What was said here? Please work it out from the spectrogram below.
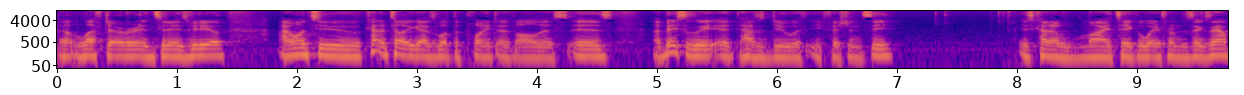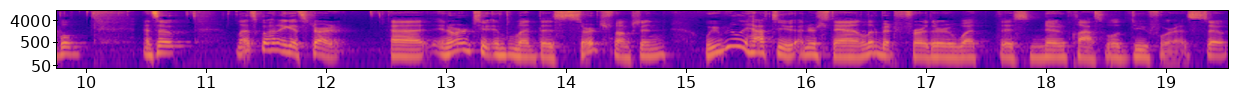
uh, left over in today's video, I want to kind of tell you guys what the point of all this is. Uh, basically, it has to do with efficiency, is kind of my takeaway from this example. And so let's go ahead and get started. Uh, in order to implement this search function, we really have to understand a little bit further what this node class will do for us. So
